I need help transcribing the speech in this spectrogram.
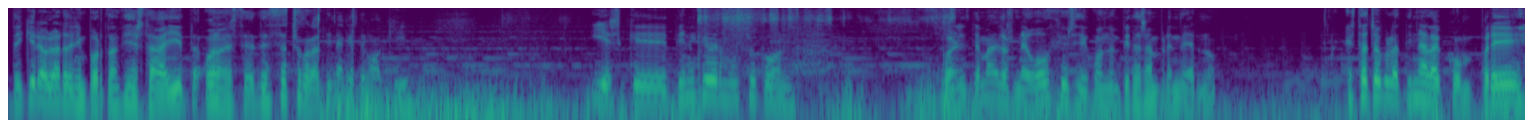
Te quiero hablar de la importancia de esta galleta, bueno, de, este- de esta chocolatina que tengo aquí. Y es que tiene que ver mucho con, con el tema de los negocios y de cuando empiezas a emprender, ¿no? Esta chocolatina la compré,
